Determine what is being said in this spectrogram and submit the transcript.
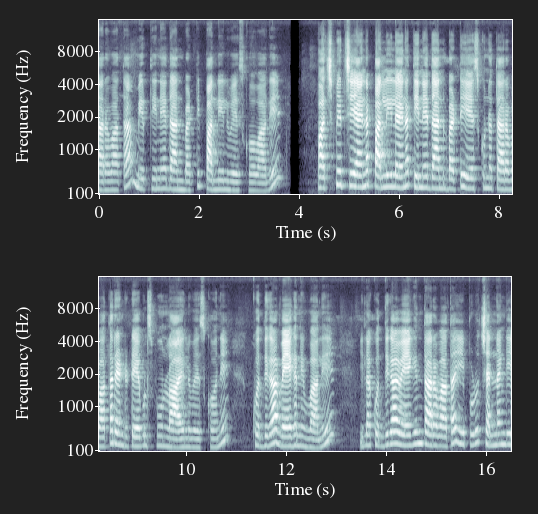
తర్వాత మీరు తినే దాన్ని బట్టి పల్లీలు వేసుకోవాలి. పచ్చిమిర్చి అయినా పల్లీలు అయినా తినే దాన్ని బట్టి వేసుకున్న తర్వాత రెండు టేబుల్ స్పూన్ల ఆయిల్ వేసుకొని కొద్దిగా వేగనివ్వాలి. ఇలా కొద్దిగా వేగిన తర్వాత ఇప్పుడు చెన్నంగి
